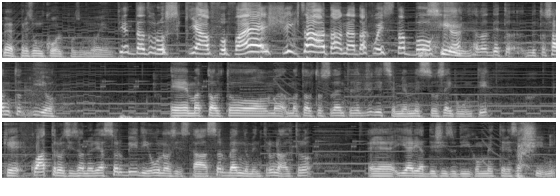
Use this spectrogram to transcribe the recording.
mi ha preso un colpo sul momento. Ti ha dato uno schiaffo, fa esci Satana da questa bocca. Sì, ho detto, ho detto santo Dio. E mi ha tolto, tolto studente del giudizio e mi ha messo 6 punti che 4 si sono riassorbiti, uno si sta assorbendo mentre un altro eh, ieri ha deciso di commettere sashimi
